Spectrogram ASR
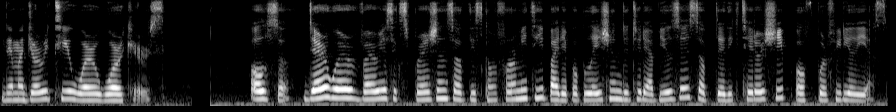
the majority were workers. Also, there were various expressions of disconformity by the population due to the abuses of the dictatorship of Porfirio Diaz.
